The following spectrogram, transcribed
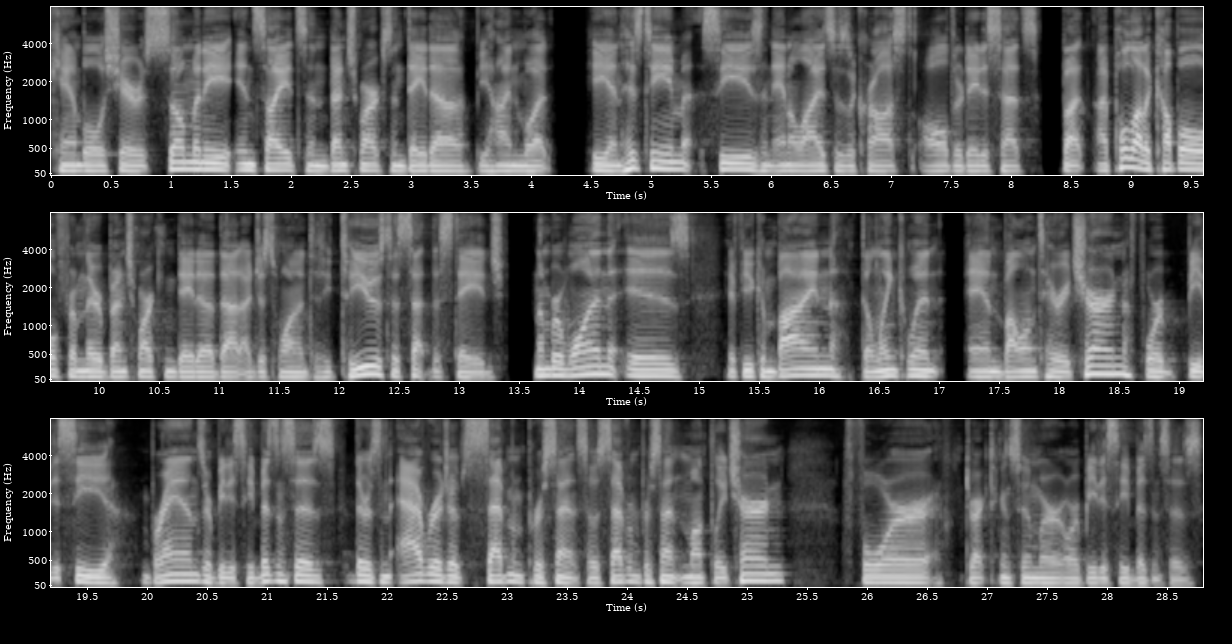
Campbell shares so many insights and benchmarks and data behind what he and his team sees and analyzes across all their data sets. But I pulled out a couple from their benchmarking data that I just wanted to, to use to set the stage. Number one is if you combine delinquent and voluntary churn for B2C brands or B2C businesses, there's an average of 7%. So 7% monthly churn for direct to consumer or B2C businesses.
